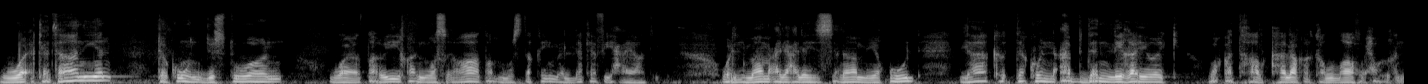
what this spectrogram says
وكثانيا تكون دستورا وطريقا وصراطا مستقيما لك في حياتك والإمام علي عليه السلام يقول لا تكن عبدا لغيرك وقد خلقك الله حرا.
